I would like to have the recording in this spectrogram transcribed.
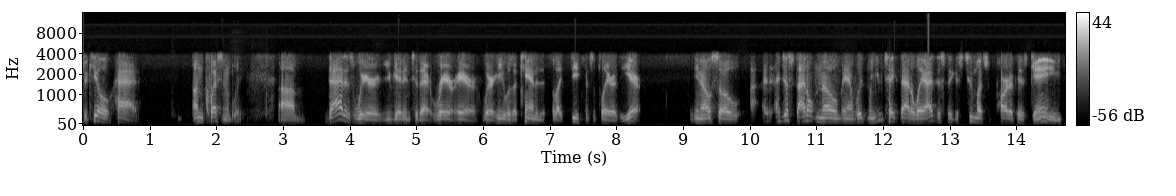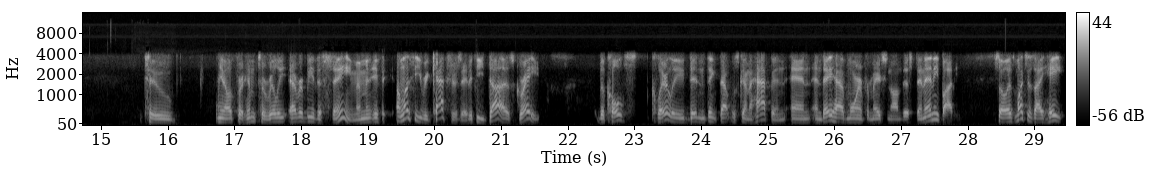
Shaquille had, unquestionably, um, that is where you get into that rare air where he was a candidate for like defensive player of the year. You know, so I, I just I don't know, man. When you take that away, I just think it's too much part of his game to, you know, for him to really ever be the same. I mean, if unless he recaptures it, if he does, great. The Colts clearly didn't think that was going to happen, and and they have more information on this than anybody. So as much as I hate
